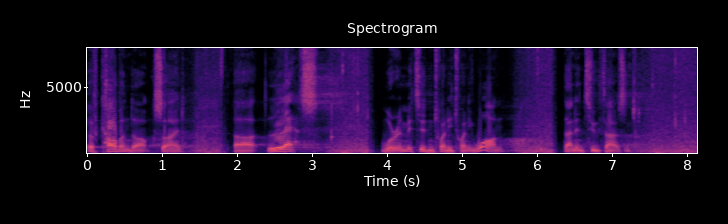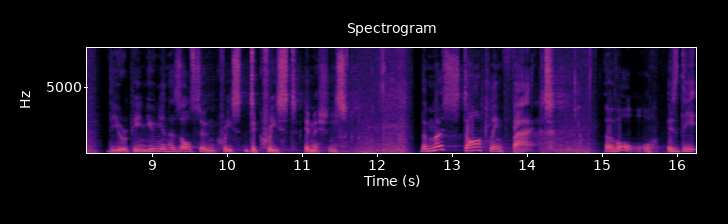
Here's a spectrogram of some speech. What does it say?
of carbon dioxide uh, less were emitted in 2021 than in 2000. The European Union has also increased, decreased emissions. The most startling fact of all is the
